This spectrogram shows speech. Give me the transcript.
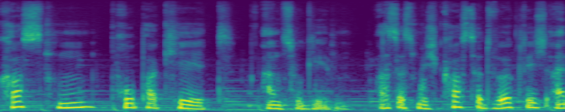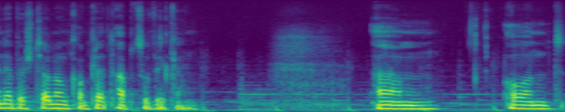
Kosten pro Paket anzugeben? Was es mich kostet, wirklich eine Bestellung komplett abzuwickeln. Ähm, und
